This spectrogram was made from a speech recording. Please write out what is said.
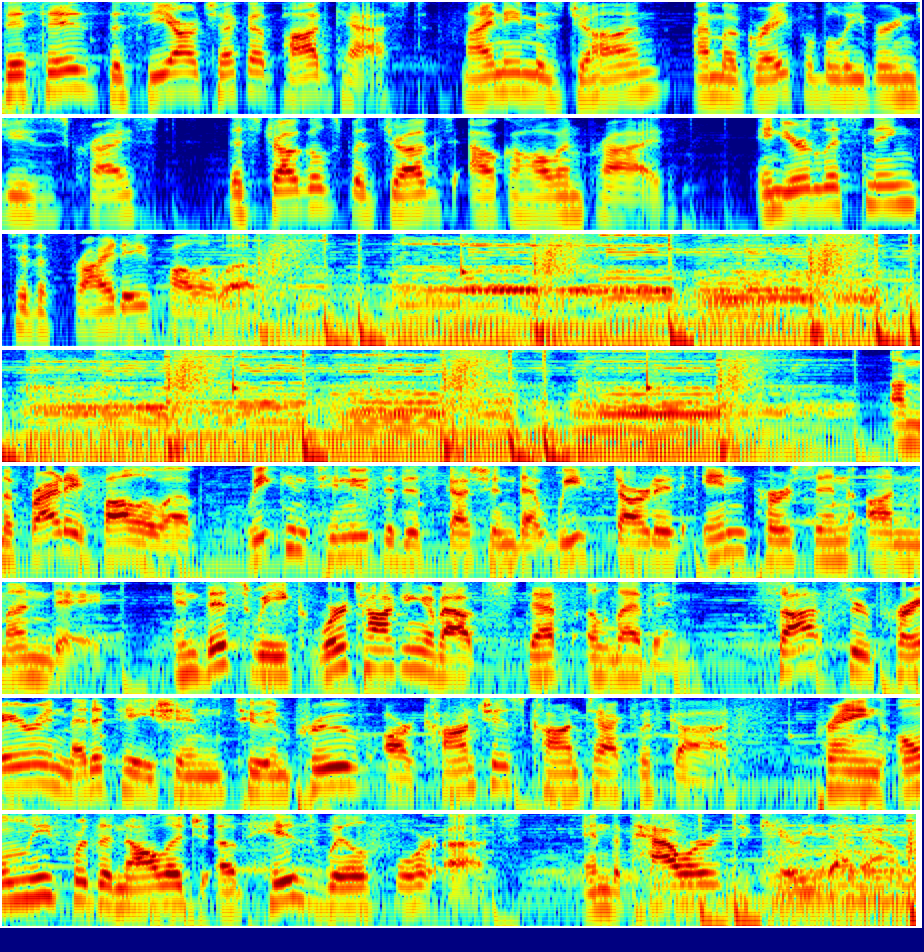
This is the CR Checkup Podcast. My name is John. I'm a grateful believer in Jesus Christ that struggles with drugs, alcohol, and pride. And you're listening to the Friday Follow Up. On the Friday follow up, we continued the discussion that we started in person on Monday. And this week, we're talking about step 11 sought through prayer and meditation to improve our conscious contact with God, praying only for the knowledge of His will for us and the power to carry that out.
